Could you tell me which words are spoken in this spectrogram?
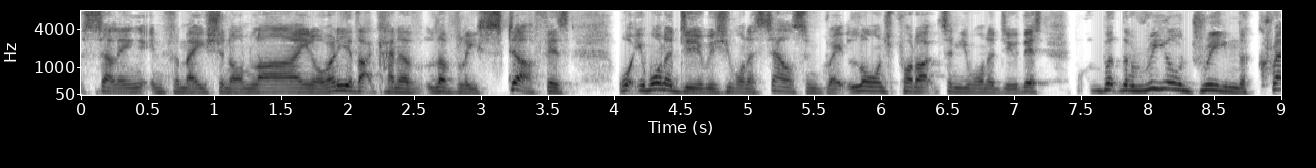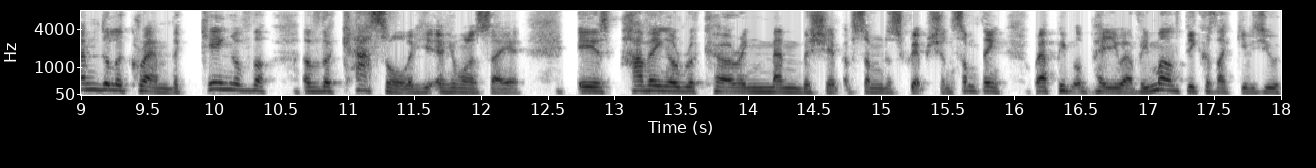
selling information online or any of that kind of lovely stuff is what you want to do is you want to sell some great launch products and you want to do this. But the real dream, the creme de la creme, the king of the of the castle, if you, if you want to say it, is having a recurring membership of some description, something where people pay you every month because that gives you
